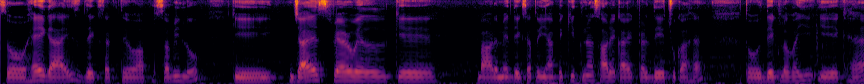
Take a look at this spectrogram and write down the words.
सो है गाइस देख सकते हो आप सभी लोग कि जायज़ फेयरवेल के बारे में देख सकते हो। यहाँ पे कितना सारे कैरेक्टर दे चुका है। तो देख लो भाई, ये एक है,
